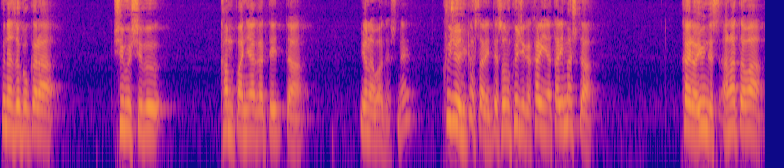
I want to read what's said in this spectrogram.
船底からしぶしぶ甲板に上がっていったヨナはですねくじを引かされてそのくじが彼に当たりました。彼らは言うんです。あなたは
